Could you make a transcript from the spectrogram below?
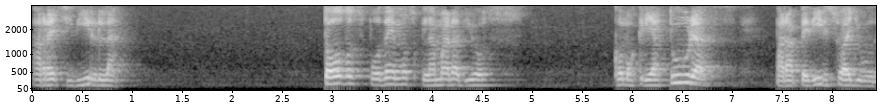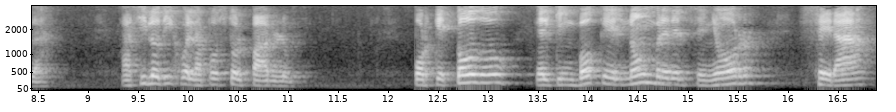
a recibirla. Todos podemos clamar a Dios como criaturas para pedir su ayuda. Así lo dijo el apóstol Pablo, porque todo el que invoque el nombre del Señor será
